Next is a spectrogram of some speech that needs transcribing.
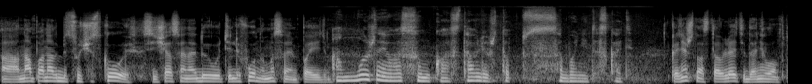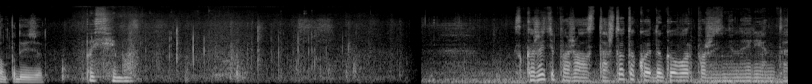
А нам понадобится участковый. Сейчас я найду его телефон, и мы с вами поедем. А можно я вас сумку оставлю, чтобы с собой не таскать? Конечно, оставляйте, Данила вам потом подвезет. Спасибо. Скажите, пожалуйста, а что такое договор пожизненной ренты?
